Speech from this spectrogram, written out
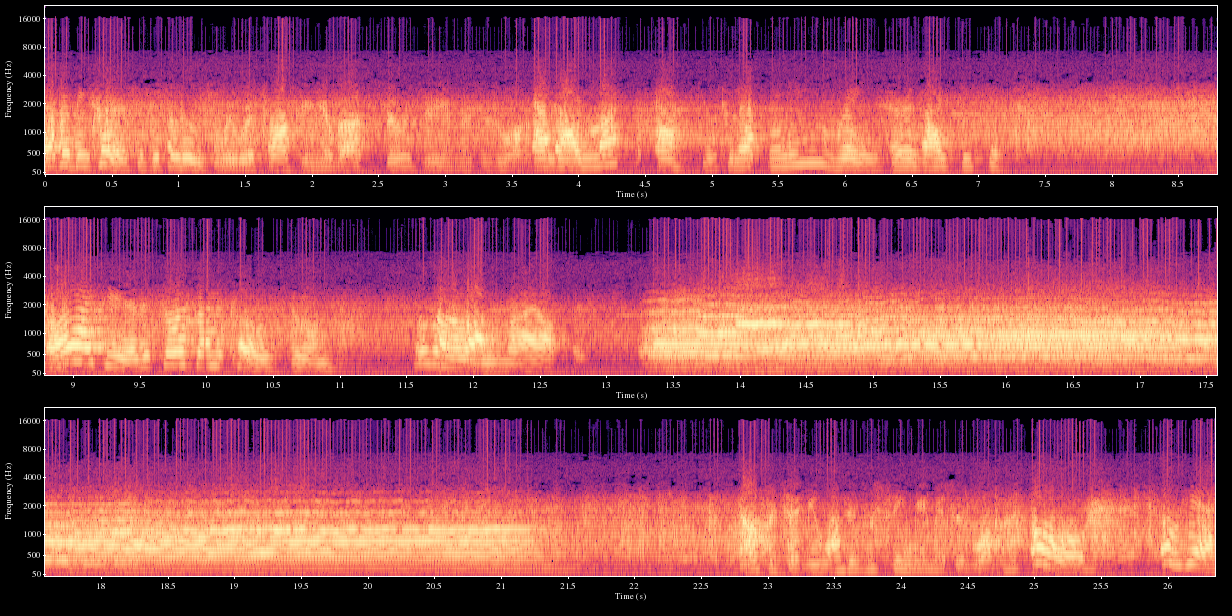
never be hurt or disillusioned. We were talking about Susie, Mrs. Walker. And I must ask you to let me raise her as I see fit. All right, dear. The store's going to close soon. We'll run along to my office. Alfred said you wanted to see me, Mrs. Walker. Oh, oh yes,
